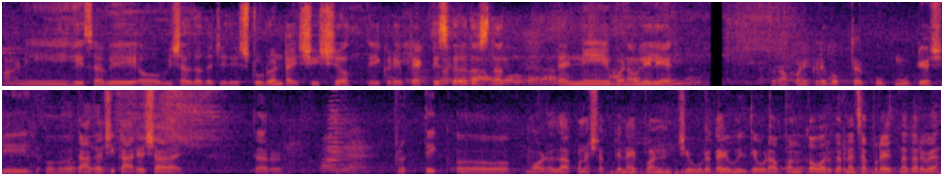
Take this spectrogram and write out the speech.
आणि हे सगळे विशालदादाचे जे स्टुडंट आहेत शिष्य ते इकडे प्रॅक्टिस करत असतात. त्यांनी बनवलेली आहे. तर आपण इकडे बघतोय खूप मोठी अशी दादाची कार्यशाळा आहे. तर प्रत्येक मॉडेल दाखवणं शक्य नाही पण जेवढं काही होईल तेवढं आपण कवर करण्याचा प्रयत्न करूया.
